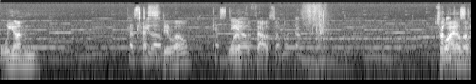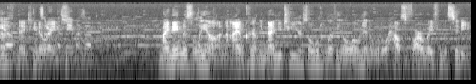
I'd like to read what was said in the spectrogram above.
Leon Castillo. Castillo, Castillo. one of the thousand. Something like that. July Probably Castillo, 11th, Considering 1908. My name is Leon. I am currently 92 years old living alone in a little house far away from the city.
